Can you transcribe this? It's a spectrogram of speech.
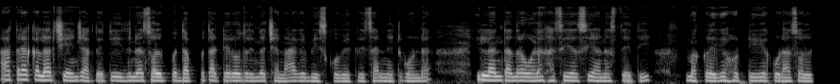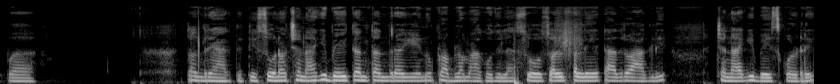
ಆ ಥರ ಕಲರ್ ಚೇಂಜ್ ಆಗ್ತೈತಿ. ಇದನ್ನು ಸ್ವಲ್ಪ ದಪ್ಪ ತಟ್ಟಿರೋದ್ರಿಂದ ಚೆನ್ನಾಗಿ ಬೇಯಿಸ್ಕೋಬೇಕು ರೀ ಸಣ್ಣ ಇಟ್ಕೊಂಡು. ಇಲ್ಲಂತಂದ್ರೆ ಒಳಗೆ ಹಸಿ ಹಸಿ ಅನಿಸ್ತೈತಿ. ಮಕ್ಕಳಿಗೆ ಹೊಟ್ಟಿಗೆ ಕೂಡ ಸ್ವಲ್ಪ ತೊಂದರೆ ಆಗ್ತೈತಿ. ಸೊ ನಾವು ಚೆನ್ನಾಗಿ ಬೇಯ್ತಂತಂದ್ರೆ ಏನೂ ಪ್ರಾಬ್ಲಮ್ ಆಗೋದಿಲ್ಲ. ಸೊ ಸ್ವಲ್ಪ ಲೇಟ್ ಆದರೂ ಆಗಲಿ, ಚೆನ್ನಾಗಿ ಬೇಯಿಸ್ಕೊಳ್ರಿ.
